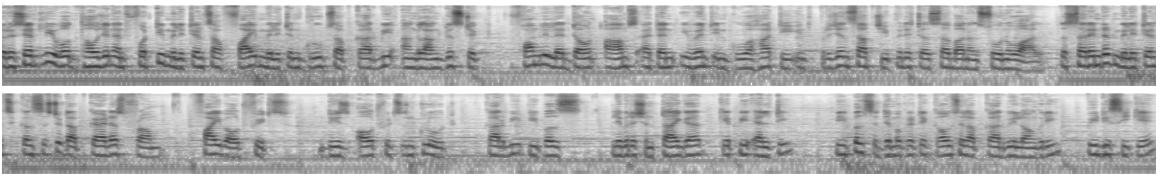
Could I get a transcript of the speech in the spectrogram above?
Recently, 1,040 militants of five militant groups of Karbi Anglang district formally laid down arms at an event in Guwahati in the presence of Chief Minister Sarbanand Sonowal. The surrendered militants consisted of cadres from five outfits. These outfits include Karbi People's Liberation Tiger KPLT, People's Democratic Council of Karbi Longri, PDCK,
